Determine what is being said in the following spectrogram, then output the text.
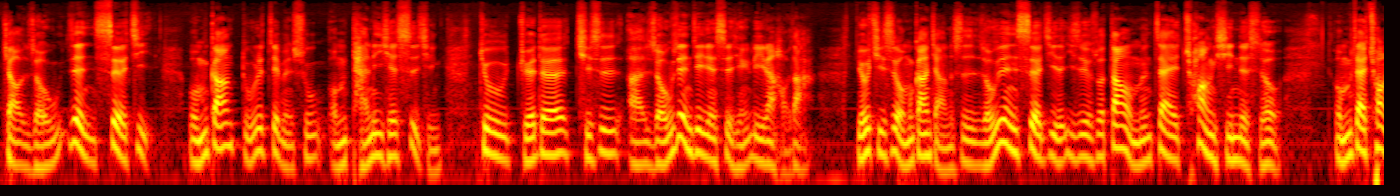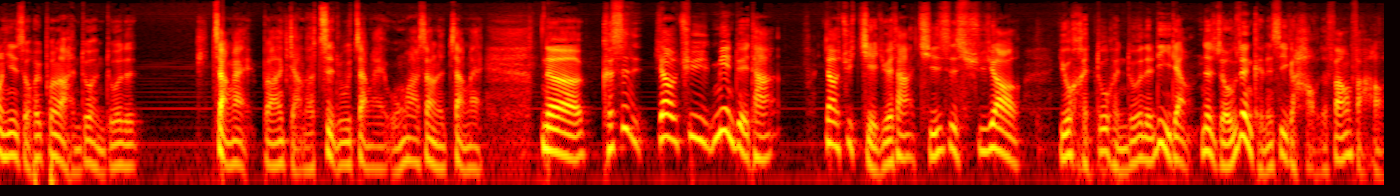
叫《柔韧设计》。我们刚刚读了这本书，我们谈了一些事情，就觉得其实啊、呃，柔韧这件事情力量好大。尤其是我们刚刚讲的是柔韧设计的意思，就是说，当我们在创新的时候，我们在创新的时候会碰到很多很多的障碍，刚刚讲到制度障碍、文化上的障碍。那可是要去面对它，要去解决它，其实是需要有很多很多的力量。那柔韧可能是一个好的方法哈。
